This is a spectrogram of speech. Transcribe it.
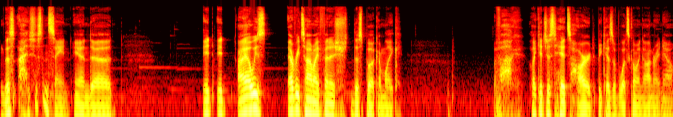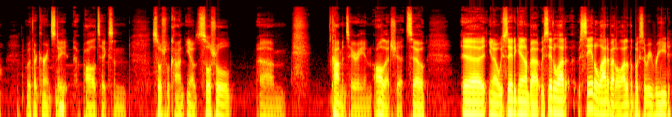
this it's just insane, and uh, it it I always every time I finish this book, I'm like, fuck, like it just hits hard because of what's going on right now with our current state of politics and social con, you know, social um, commentary and all that shit. So, uh, you know, we say it again about we say it a lot. We say it a lot about a lot of the books that we read,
